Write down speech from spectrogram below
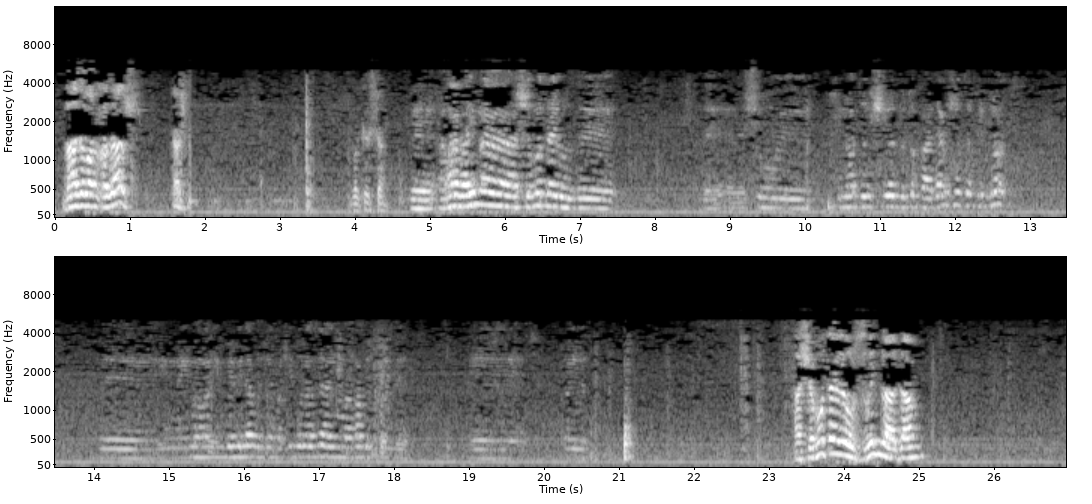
מה הדבר החדש? בבקשה. הרב, האם השמות האלו זה איזשהו בחינות רגשיות בתוך האדם שצריך לקלוט? אם במידה וזה בכיוון הזה, האם הרב יכול... השמות האלה עוזרים לאדם,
